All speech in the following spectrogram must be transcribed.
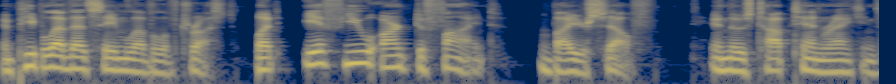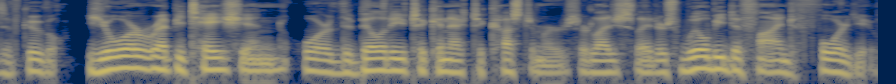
And people have that same level of trust. But if you aren't defined by yourself in those top 10 rankings of Google, your reputation or the ability to connect to customers or legislators will be defined for you.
